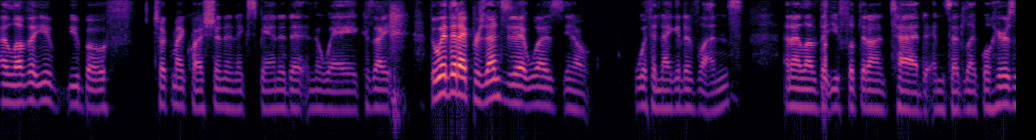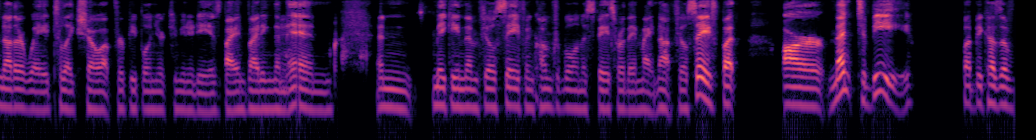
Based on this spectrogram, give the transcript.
I love that you you both took my question and expanded it in a way because I the way that I presented it was you know with a negative lens and I love that you flipped it on its head and said like well here's another way to like show up for people in your community is by inviting them in and making them feel safe and comfortable in a space where they might not feel safe but are meant to be but because of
